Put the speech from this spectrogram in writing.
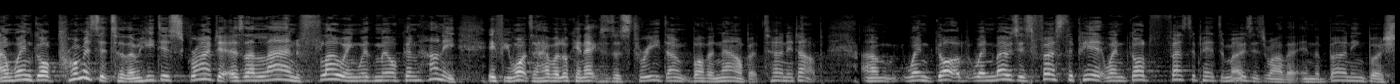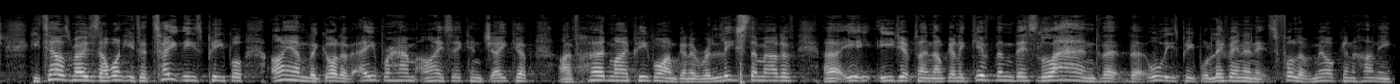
And when God promised it to them, he described it as a land flowing with milk and honey. If you want to have a look in Exodus 3, don't bother now, but turn it up. Um, when God, when Moses first appeared, when God first appeared to Moses, rather, in the burning bush, he tells Moses, I want you to take these people. I am the God of Abraham, Isaac, and Jacob. I've heard my people. I'm going to release them out of uh, e- Egypt, and I'm going to give them this land that, that all these people live in, and it's full of milk and honey.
